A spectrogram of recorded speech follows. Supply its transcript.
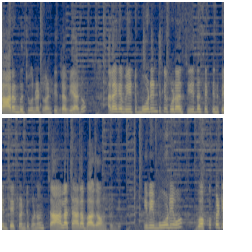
కారం రుచి ఉన్నటువంటి ద్రవ్యాలు. అలాగే వీటి మూడింటికి కూడా జీర్ణశక్తిని పెంచేటువంటి గుణం చాలా చాలా బాగా ఉంటుంది. ఇవి మూడు ఒక్కొక్కటి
